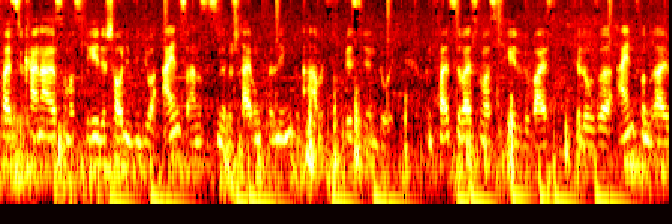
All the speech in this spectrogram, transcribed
Falls du keine Ahnung hast, von was ich rede, schau die Video 1 an, das ist in der Beschreibung verlinkt und arbeite dich bis hierhin durch. Und falls du weißt, von was ich rede, du weißt, ich verlose einen von drei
